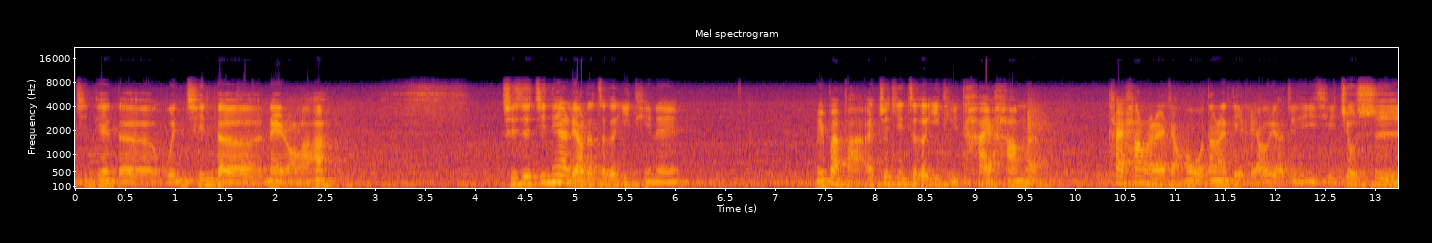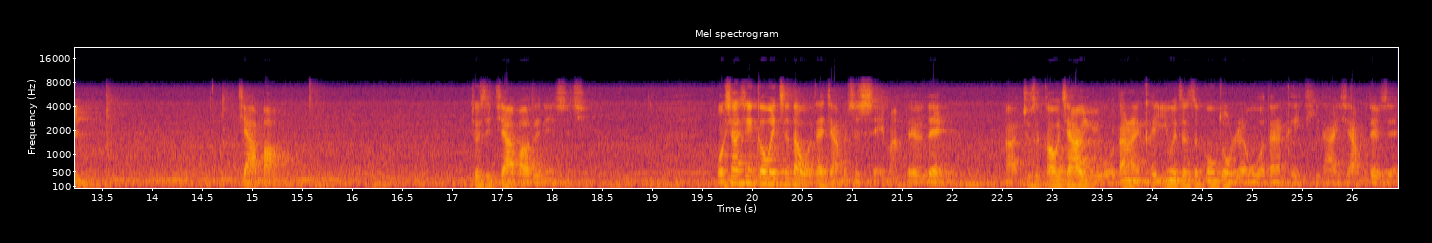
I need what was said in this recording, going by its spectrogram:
今天的文青的内容了哈。其实今天聊的这个议题呢，没办法，哎，最近这个议题太夯了，太夯了来讲话，我当然得聊一聊这些议题，就是家暴，就是家暴这件事情。我相信各位知道我在讲的是谁嘛，对不对？啊，就是高佳瑜，我当然可以，因为这是公众人物，我当然可以提他一下嘛，对不对？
